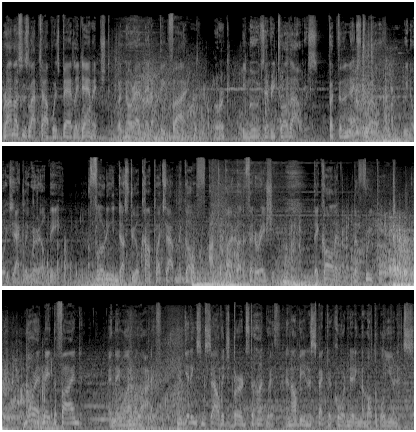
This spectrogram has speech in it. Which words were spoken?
Ramos's laptop was badly damaged, but NORAD made a big find. Rorke? He moves every 12 hours. But for the next 12, we know exactly where he'll be. A floating industrial complex out in the Gulf, occupied by the Federation. They call it the Freeport. NORAD made the find, and they want him alive. You're getting some salvaged birds to hunt with, and I'll be an inspector coordinating the multiple units.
